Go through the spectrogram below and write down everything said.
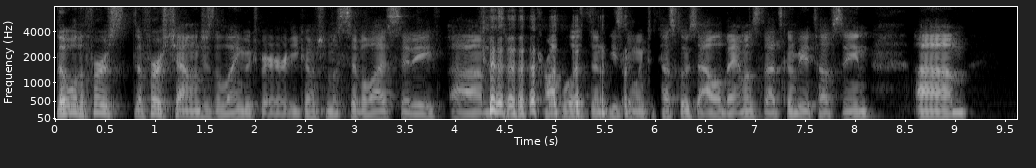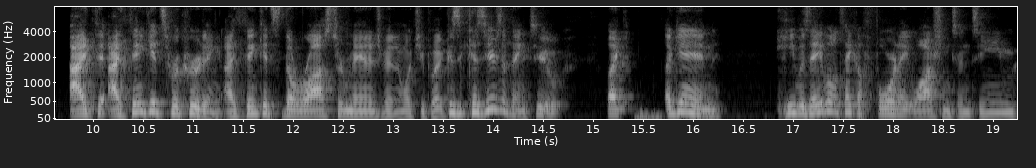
The, well, the first the first challenge is the language barrier. He comes from a civilized city, um, it's a metropolis, and he's going to Tuscaloosa, Alabama. So that's going to be a tough scene. Um, I th- I think it's recruiting. I think it's the roster management and what you put. Because because here's the thing too, like again, he was able to take a four and eight Washington team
